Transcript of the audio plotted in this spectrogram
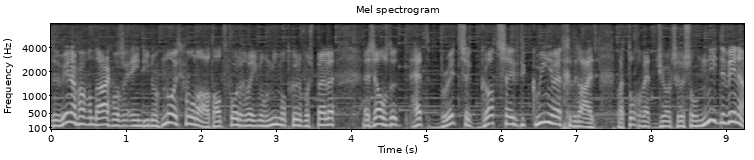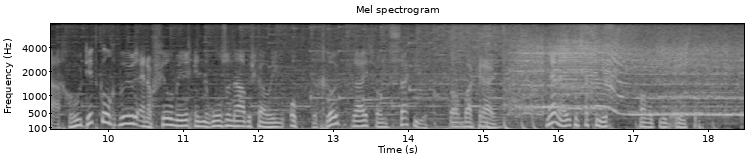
De winnaar van vandaag was er een die nog nooit gewonnen had. Had vorige week nog niemand kunnen voorspellen. En zelfs de, het Britse God Save the Queen werd gedraaid. Maar toch werd George Russell niet de winnaar. Hoe dit kon gebeuren en nog veel meer in onze nabeschouwing op de grote prijs van Sakir. van Bahrein. Nee, nee, het is Sakir. Van het Club Ooster.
